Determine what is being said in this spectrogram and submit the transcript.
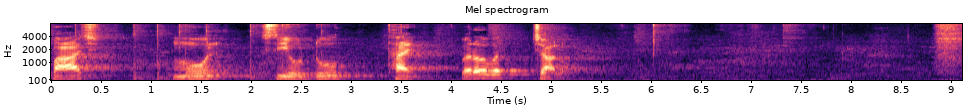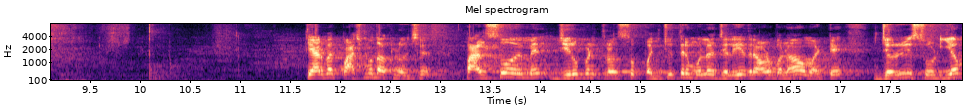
પાંચ મોલ સીઓ ટુ થાય. બરાબર? ચાલો. ત્યારબાદ પાંચમો દાખલો છે. પાંચસો એમએલ, જીરો પોઈન્ટ ત્રણસો પંચોતેર મોલર જલીય દ્રાવણ બનાવવા માટે જરૂરી સોડિયમ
